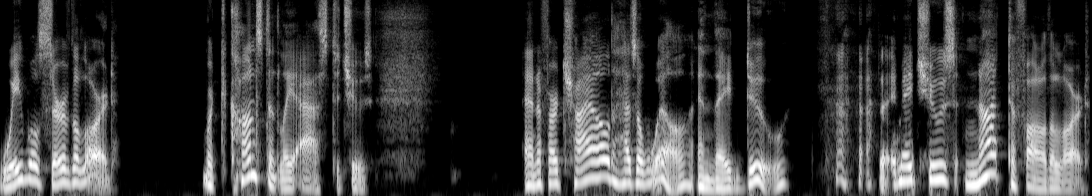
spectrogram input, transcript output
we will serve the Lord. We're constantly asked to choose. And if our child has a will, and they do, they may choose not to follow the Lord.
